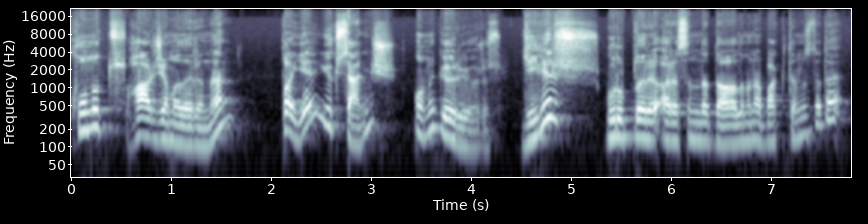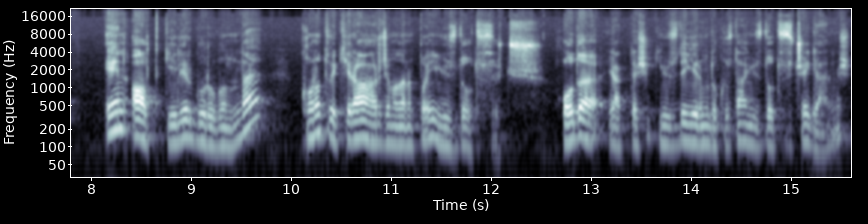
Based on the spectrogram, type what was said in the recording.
konut harcamalarının payı yükselmiş. Onu görüyoruz. Gelir grupları arasında dağılımına baktığımızda da en alt gelir grubunda konut ve kira harcamalarının payı %33. O da yaklaşık %29'dan %33'e gelmiş.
